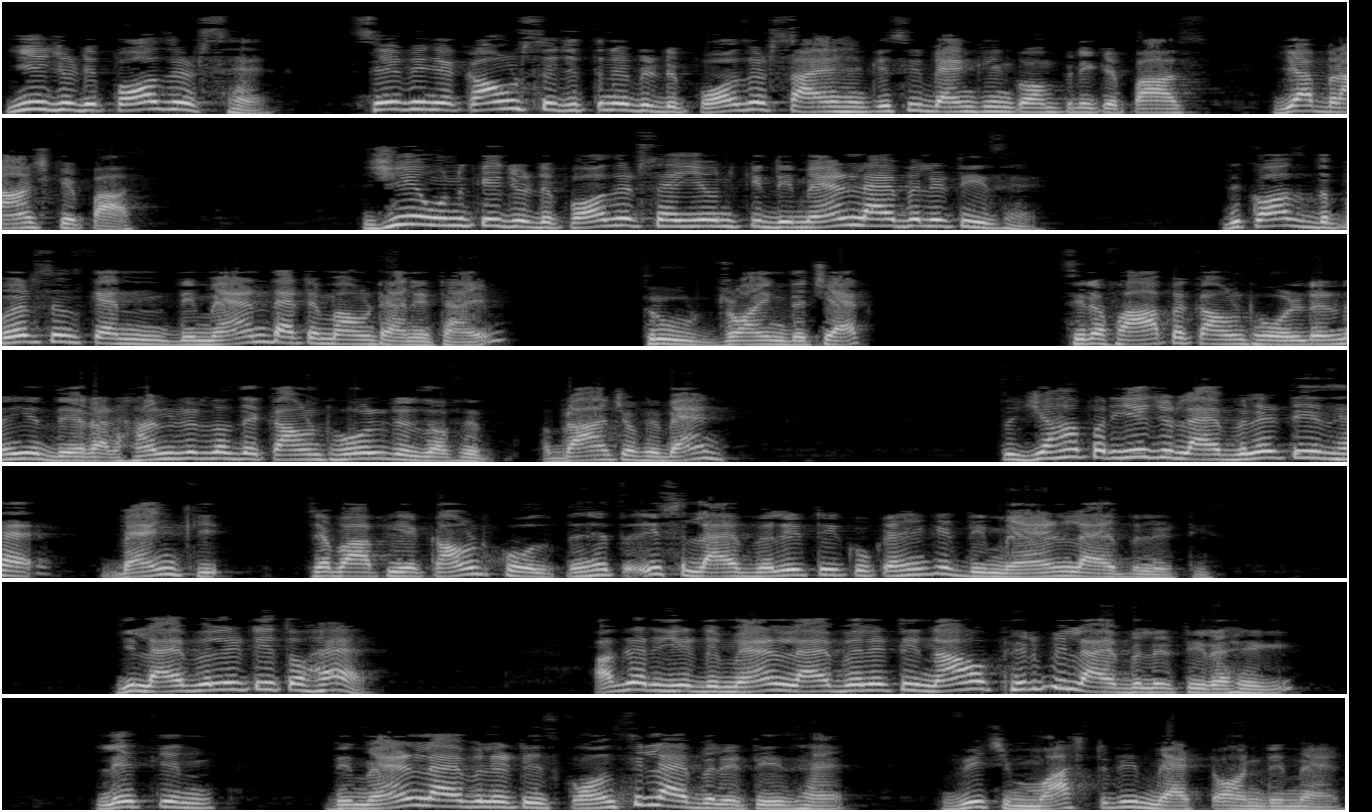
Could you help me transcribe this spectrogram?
یہ جو ڈپوزٹس ہیں سیونگ اکاؤنٹ سے جتنے بھی ڈپوزٹس آئے ہیں کسی بینکنگ کمپنی کے پاس یا برانچ کے پاس، یہ ان کے جو ڈپوزٹس ہیں، یہ ان کی ڈیمینڈ لائبلٹیز ہیں. Because the person can demand that amount any time through drawing the cheque صرف آپ اکاؤنٹ ہولڈر نہیں there are hundred of the account holder of a branch of a bank تو یہاں پر یہ جو لائبلٹیز ہے bank کی، جب آپ یہ اکاؤنٹ کھولتے ہیں تو اس لائبلٹی کو کہیں گے ڈیمینڈ لائبلٹی یہ لائبلٹی تو ہے۔ اگر یہ ڈیمینڈ لائبلٹی نہ ہو، پھر بھی لائبلٹی رہے گی۔ لیکن ڈیمینڈ لائبلٹیز کون سی لائبلٹیز ہیں؟ Which must be met on demand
